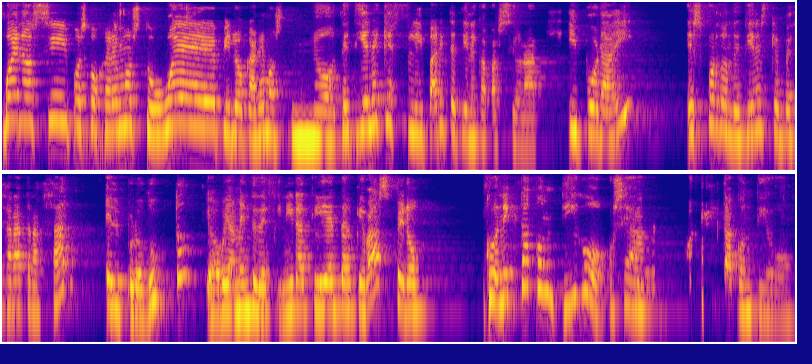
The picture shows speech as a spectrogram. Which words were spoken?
bueno, sí, pues cogeremos tu web y lo que haremos. No, te tiene que flipar y te tiene que apasionar. Y por ahí es por donde tienes que empezar a trazar el producto y obviamente definir al cliente al que vas, pero conecta contigo, o sea, conecta contigo.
